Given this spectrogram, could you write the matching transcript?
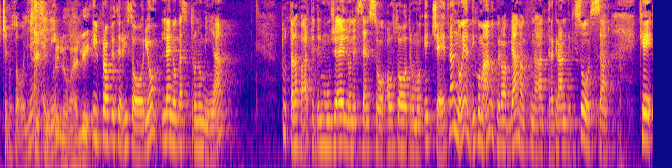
ce lo toglie, sì, è, sì, lì. è lì. Il proprio territorio, l'enogastronomia, tutta la parte del Mugello nel senso autodromo, eccetera. Noi a Dicomano però abbiamo anche un'altra grande risorsa che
